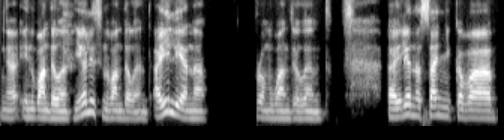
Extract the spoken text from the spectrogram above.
э, in Wonderland, не Алиса in Wonderland, а Елена from Wonderland. А Елена Санникова,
